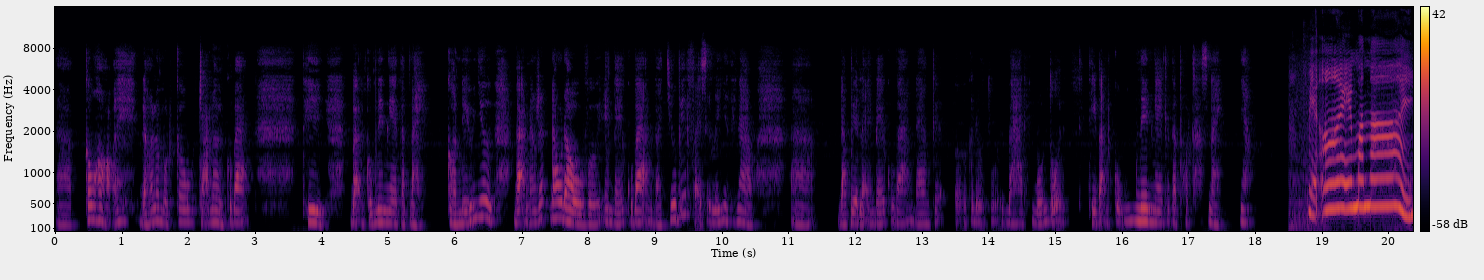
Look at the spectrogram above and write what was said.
à, câu hỏi, đó là một câu trả lời của bạn thì bạn cũng nên nghe tập này còn nếu như bạn đang rất đau đầu với em bé của bạn và chưa biết phải xử lý như thế nào à, đặc biệt là em bé của bạn đang cái, ở cái độ tuổi 3 đến 4 tuổi thì bạn cũng nên nghe cái tập podcast này nha. Mẹ ơi, em ăn ơi.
